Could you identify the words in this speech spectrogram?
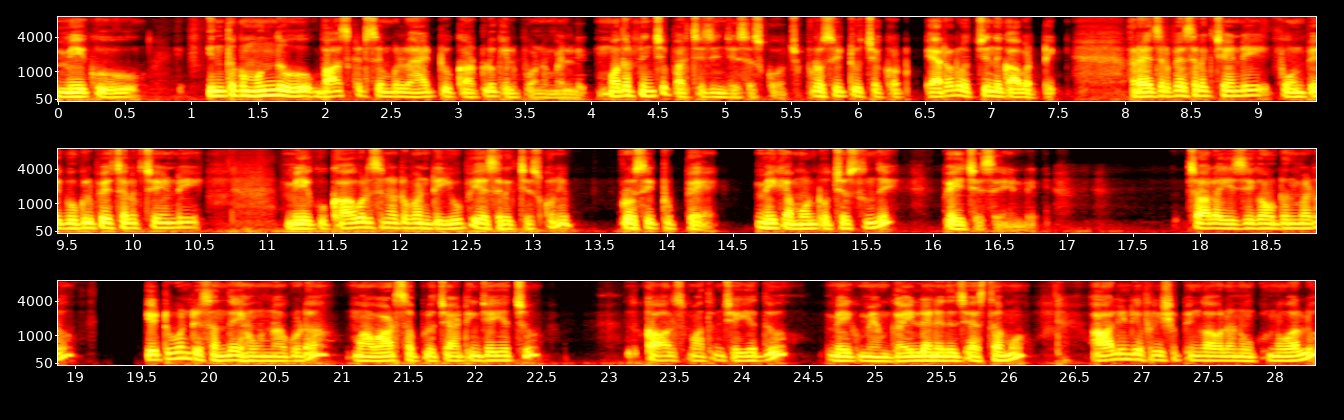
మీకు ఇంతకు ముందు బాస్కెట్ సింబల్ యాడ్ టు కార్ట్లోకి వెళ్ళిపోండి మళ్ళీ. మొదటి నుంచి పర్చేసింగ్ చేసేసుకోవచ్చు. ప్రొసీడ్ టు చెక్అవుట్ ఎర్రర్ వచ్చింది కాబట్టి రైజర్ పే సెలెక్ట్ చేయండి. ఫోన్పే గూగుల్ పే సెలెక్ట్ చేయండి. మీకు కావలసినటువంటి యూపీఐ సెలెక్ట్ చేసుకొని ప్రొసీడ్ టు పే మీకు అమౌంట్ వచ్చేస్తుంది. పే చేసేయండి. చాలా ఈజీగా ఉంటుంది మేడం. ఎటువంటి సందేహం ఉన్నా కూడా మా వాట్సాప్లో చాటింగ్ చేయొచ్చు. కాల్స్ మాత్రం చేయొద్దు. మీకు మేము గైడ్ అనేది చేస్తాము. ఆల్ ఇండియా ఫ్రీ షిప్పింగ్ కావాలనుకున్న వాళ్ళు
